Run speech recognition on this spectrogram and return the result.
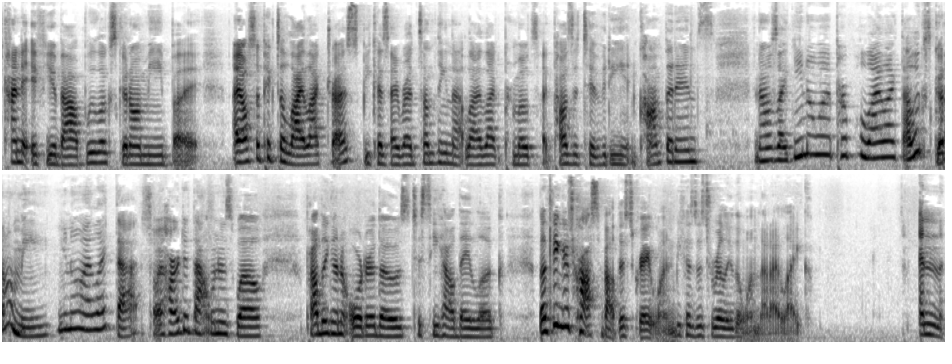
kind of iffy about. Blue looks good on me, but I also picked a lilac dress because I read something that lilac promotes like positivity and confidence. And I was like, you know what, purple lilac, that looks good on me. You know, I like that. So I hearted that one as well. Probably to order those to see how they look. But fingers crossed about this gray one because it's really the one that I like. And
